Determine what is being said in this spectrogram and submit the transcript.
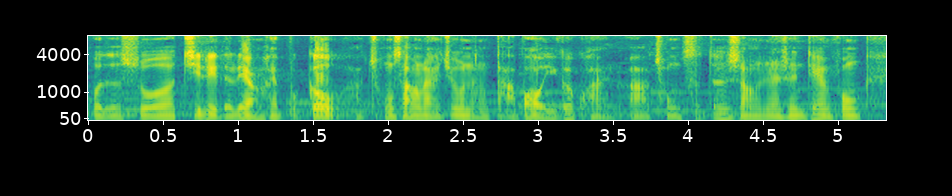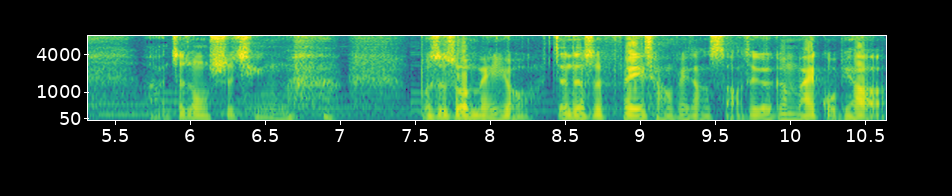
或者说积累的量还不够啊，冲上来就能打爆一个款啊，从此登上人生巅峰啊！这种事情 不是说没有，真的是非常非常少。这个跟买股票、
